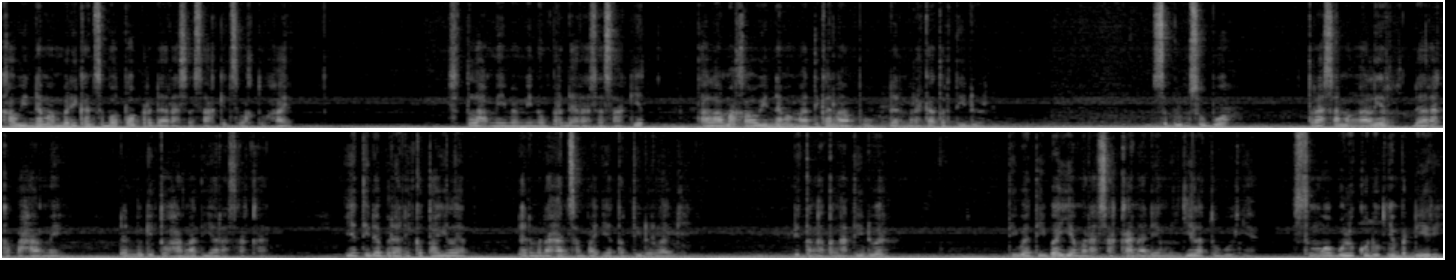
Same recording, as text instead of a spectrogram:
Kawinda memberikan sebotol perda rasa sakit sewaktu haid. Setelah Mei meminum perda rasa sakit, tak lama Kawinda mematikan lampu dan mereka tertidur. Sebelum subuh, terasa mengalir darah ke paha Mei dan begitu hangat ia rasakan. Ia tidak berani ke toilet dan menahan sampai ia tertidur lagi. Di tengah-tengah tidur, Tiba-tiba ia merasakan ada yang menjilat tubuhnya. Semua bulu kuduknya berdiri.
